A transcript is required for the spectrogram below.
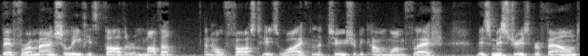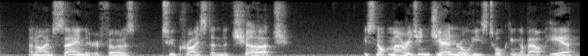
therefore a man shall leave his father and mother and hold fast to his wife, and the two shall become one flesh, this mystery is profound, and I am saying that it refers to Christ and the church. It's not marriage in general he's talking about here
